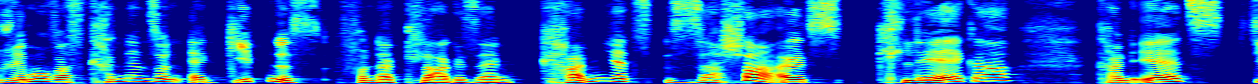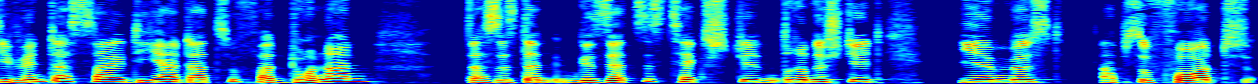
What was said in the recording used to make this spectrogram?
Remo, was kann denn so ein Ergebnis von der Klage sein? Kann jetzt Sascha als Kläger, kann er jetzt die Wintersaldea dazu verdonnern, dass es dann im Gesetzestext ste drinne steht, ihr müsst ab sofort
